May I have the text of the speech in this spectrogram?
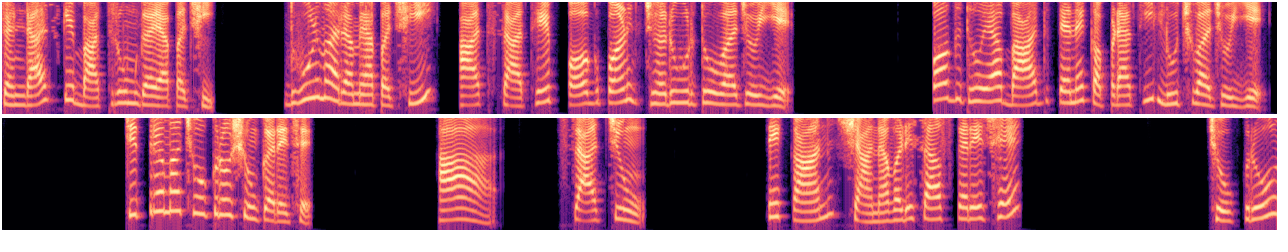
સંડાસ કે બાથરૂમ ગયા પછી? ધૂળમાં રમ્યા પછી હાથ સાથે પગ પણ જરૂર ધોવા જોઈએ. પગ ધોયા બાદ તેને કપડાથી લૂછવા જોઈએ. ચિત્રમાં છોકરો શું કરે છે? હા, સાચું. તે કાન શાના વડે સાફ કરે છે? છોકરો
